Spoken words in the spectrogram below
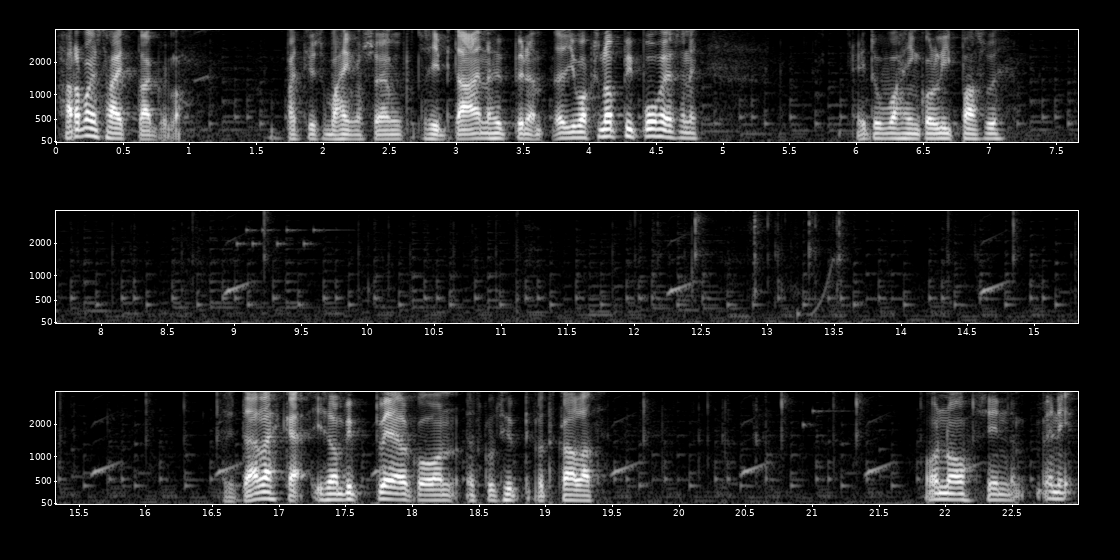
Harvoin haittaa kyllä. Paitsi jos vahingossa on, mutta tosi pitää aina hyppyä. Juoksu nappi pohjassa, niin ei tuu vahinko lipasui. Täällä ehkä isompi pelko on jotkut hyppivät kalat. Oh no, sinne meni.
